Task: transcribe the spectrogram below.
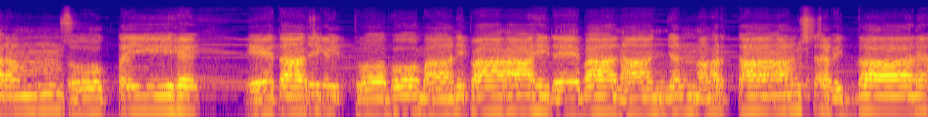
अरम् सूक्तैः एताचिकित्वो भूमानिपाहि देवानाञ्जन्ममर्तांश्च विद्वान्।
